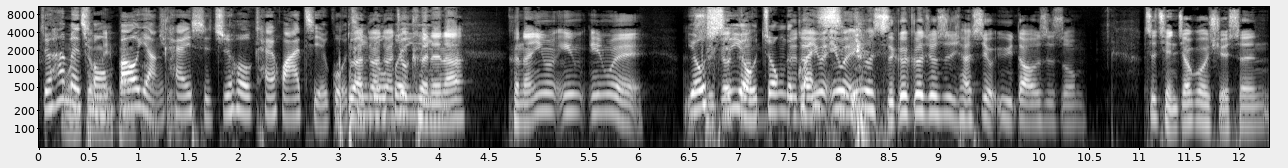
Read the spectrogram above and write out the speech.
就他们从包养开始之后开花结果，对啊对啊，就可能啊，可能因为因因为有始有终的关系，因为因为因为史哥哥就是还是有遇到是说，之前教过学生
